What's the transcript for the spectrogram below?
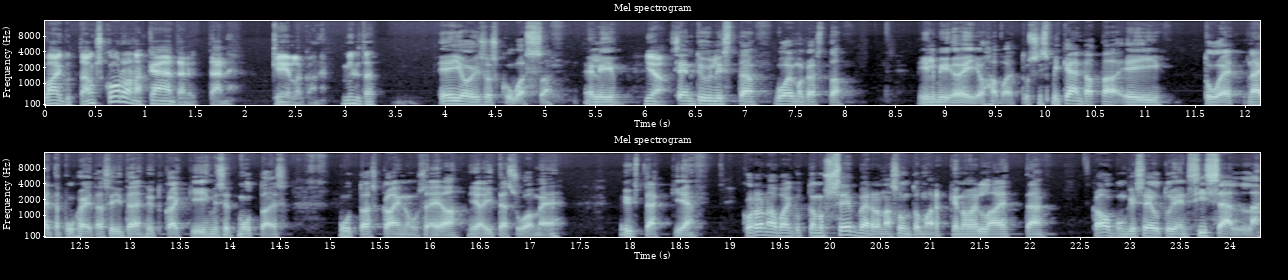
vaikuttaa? Onko korona kääntänyt tämän kelkan? Miltä? Ei ole isossa kuvassa. Eli Ja, sen tyylistä voimakasta ilmiö ei ole havaittu. Siis mikään data ei tue näitä puheita siitä, että nyt kaikki ihmiset muuttaisi, muuttaisi Kainuuseen ja, ja Itä-Suomeen yhtäkkiä. Korona on vaikuttanut sen verran asuntomarkkinoilla, että kaupunkiseutujen sisällä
